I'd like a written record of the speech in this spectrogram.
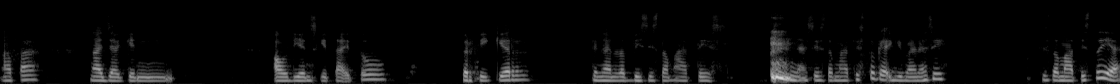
apa ngajakin audiens kita itu berpikir dengan lebih sistematis. nah, sistematis tuh kayak gimana sih? Sistematis tuh ya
